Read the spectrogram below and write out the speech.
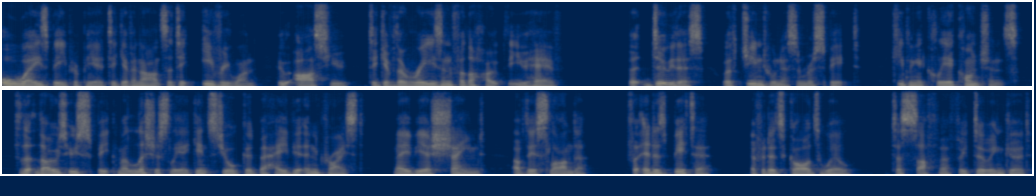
Always be prepared to give an answer to everyone who asks you to give the reason for the hope that you have. But do this with gentleness and respect, keeping a clear conscience, so that those who speak maliciously against your good behavior in Christ may be ashamed of their slander. For it is better, if it is God's will, to suffer for doing good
